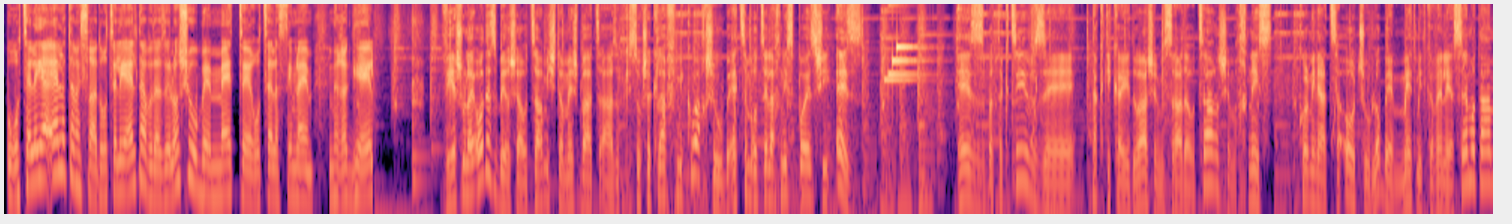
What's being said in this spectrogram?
הוא רוצה לייעל את המשרד, הוא רוצה לייעל את העבודה, זה לא שהוא באמת אה, רוצה לשים להם מרגל. ויש אולי עוד הסבר שהאוצר משתמש בהצעה הזאת כסוג של קלף מיקוח, שהוא בעצם רוצה להכניס פה איזושהי עז. עז בתקציב זה טקטיקה ידועה של משרד האוצר, שמכניס כל מיני הצעות שהוא לא באמת מתכוון ליישם אותן,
